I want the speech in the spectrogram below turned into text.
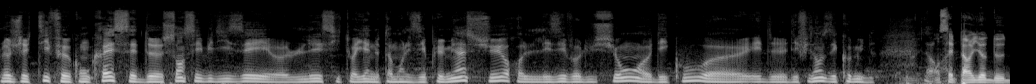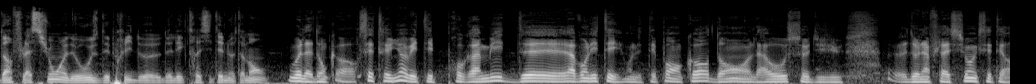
L'objectif euh, concret, c'est de sensibiliser euh, les citoyens, notamment les éplumiens, sur les évolutions des coûts et de- des finances des communes. En cette période de- d'inflation et de hausse des prix de- d'électricité notamment. Voilà, donc alors, cette réunion avait été programmée dès avant l'été. On n'était pas encore dans la hausse du, de l'inflation, etc.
